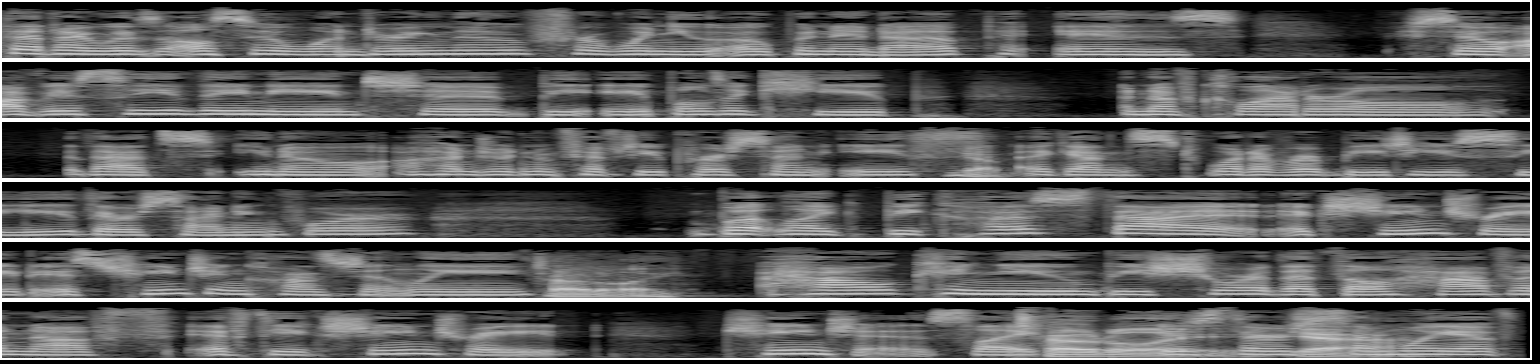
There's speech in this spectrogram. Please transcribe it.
that I was also wondering though, for when you open it up, is so obviously they need to be able to keep enough collateral that's, you know, 150% ETH Yep. against whatever BTC they're signing for. But like, because that exchange rate is changing constantly, Totally. how can you be sure that they'll have enough if the exchange rate changes? Like, Totally, is there yeah. some way of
